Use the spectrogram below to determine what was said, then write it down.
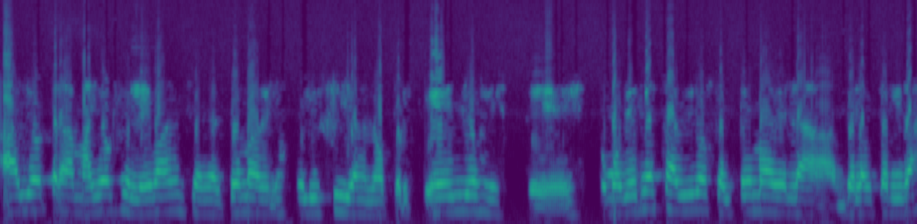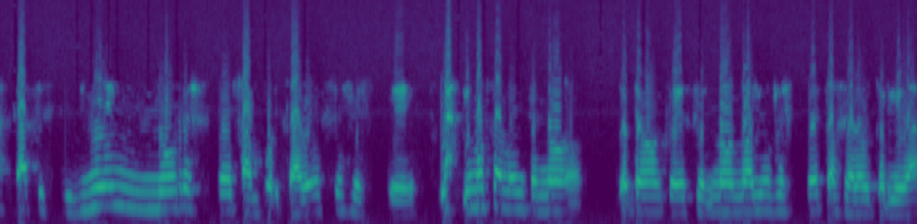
hay otra mayor relevancia en el tema de los policías, ¿no? Porque ellos, este, como bien es sabido, el tema de la, de la autoridad casi si bien no respetan, porque a veces, este, lastimosamente no, lo tengo que decir, no, no hay un respeto hacia la autoridad,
